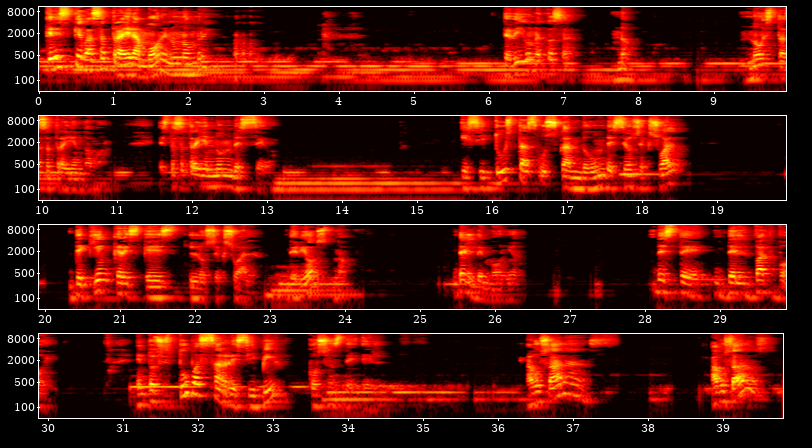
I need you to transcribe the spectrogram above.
¿Crees que vas a traer amor en un hombre? Te digo una cosa, no. No estás atrayendo amor. Estás atrayendo un deseo. Y si tú estás buscando un deseo sexual, ¿de quién crees que es lo sexual? ¿De Dios? No. Del demonio de este, del bad boy. Entonces tú vas a recibir cosas de él. Abusadas. Abusados.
